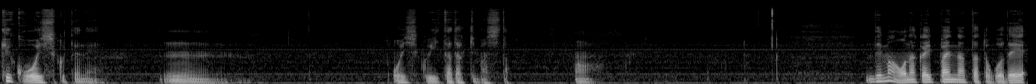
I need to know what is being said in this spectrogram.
結構美味しくてね。うん。美味しくいただきました。うん。でまあお腹いっぱいになったとこで、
